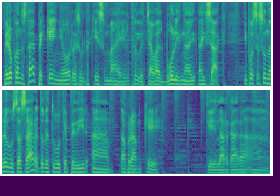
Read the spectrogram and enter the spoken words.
Pero cuando estaba pequeño, resulta que Ismael pues le echaba el bullying a, Isaac. Y pues eso no le gustó a Sara, entonces le tuvo que pedir a Abraham que que largara a...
